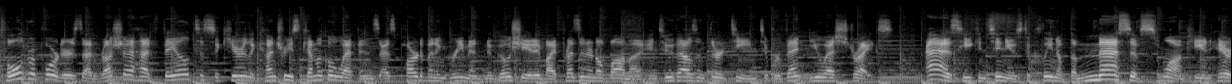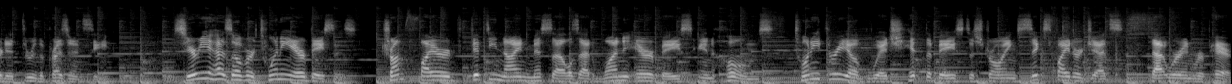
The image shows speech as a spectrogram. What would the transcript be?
told reporters that Russia had failed to secure the country's chemical weapons as part of an agreement negotiated by President Obama in 2013 to prevent US strikes, as he continues to clean up the massive swamp he inherited through the presidency. Syria has over 20 air bases, Trump fired 59 missiles at one airbase in Homs, 23 of which hit the base, destroying six fighter jets that were in repair.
